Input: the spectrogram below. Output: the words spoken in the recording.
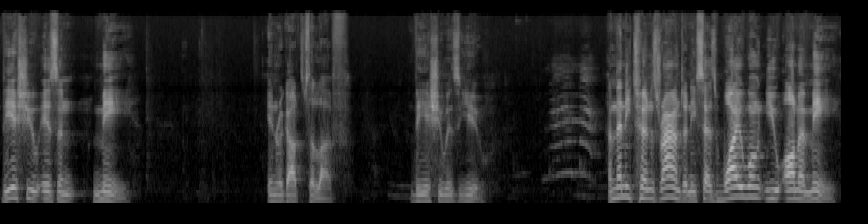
the issue isn't me in regards to love, the issue is you. And then he turns around and he says, Why won't you honor me?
